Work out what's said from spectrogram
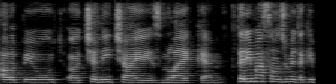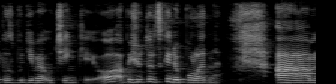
ale piju uh, černý čaj s mlékem, který má samozřejmě taky pozbudivé účinky, jo, a piju to vždycky dopoledne. A uh,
